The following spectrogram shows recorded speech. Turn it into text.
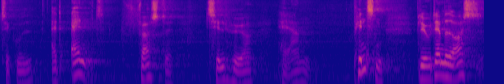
til Gud. At alt første tilhører Herren. Pinsen blev dermed også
